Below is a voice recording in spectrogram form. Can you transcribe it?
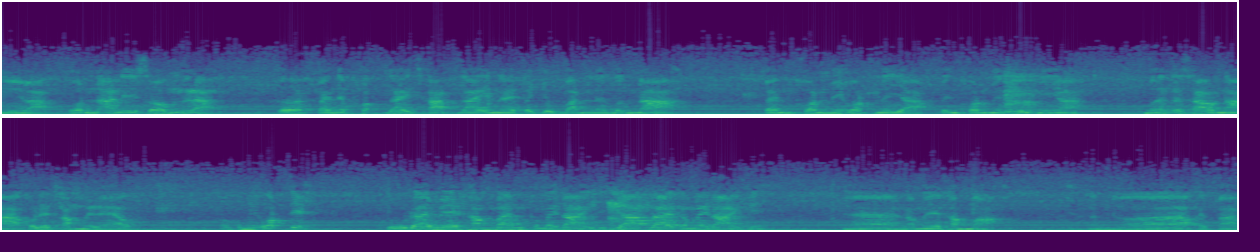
นี่ละผลอานิสงส์ละ เกิดไปในพบใดชาติใดในปัจจุบันในเบื้องหน้า เป็นคนไม่อดไม่อยาก เป็นคนไม่ทุกข์ไม่ยาก เหมือนกับชาวนาเขาได้ทำไปแล้วเขาก็ไม่อดสิผู้ใดไม่ทำไว้มันก็ไม่ได้อยากได้ก็ไม่ได้สิเราไม่ได้ทำมานั่นเนาะไปปาก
